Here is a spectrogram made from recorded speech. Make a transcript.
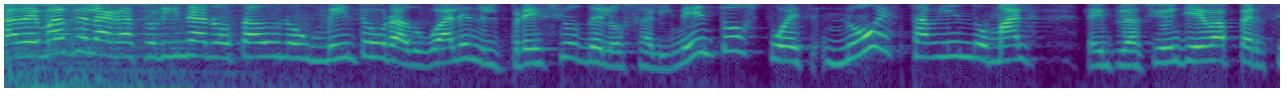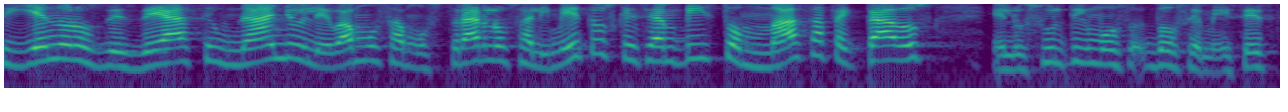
Además de la gasolina, ha notado un aumento gradual en el precio de los alimentos, pues no está viendo mal. La inflación lleva persiguiéndonos desde hace un año y le vamos a mostrar los alimentos que se han visto más afectados en los últimos 12 meses.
